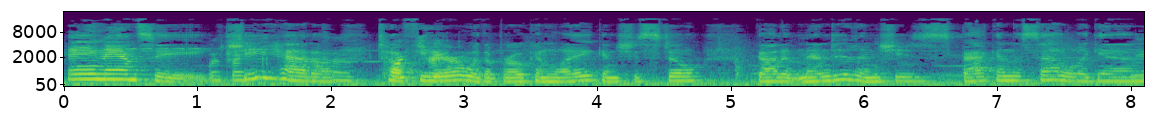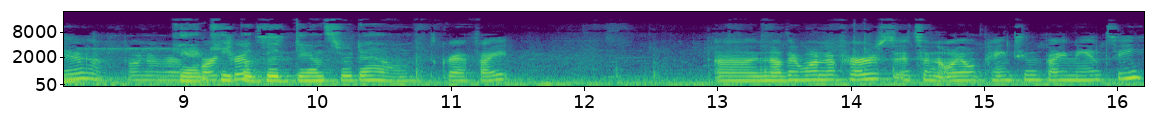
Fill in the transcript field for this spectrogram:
Hey, Nancy. With she had a a tough portrait. year with a broken leg, and she's still got it mended, and she's back in the saddle again. Yeah, one of her Can't portraits. keep a good dancer down. It's graphite. Uh, another one of hers. It's an oil painting by Nancy.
